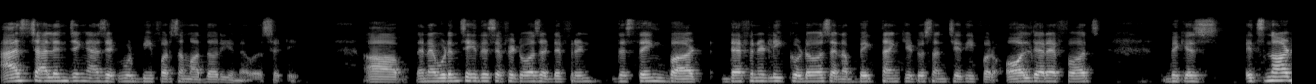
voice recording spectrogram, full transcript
as challenging as it would be for some other university. Uh, and I wouldn't say this if it was a different this thing, but definitely kudos and a big thank you to Sancheti for all their efforts because it's not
